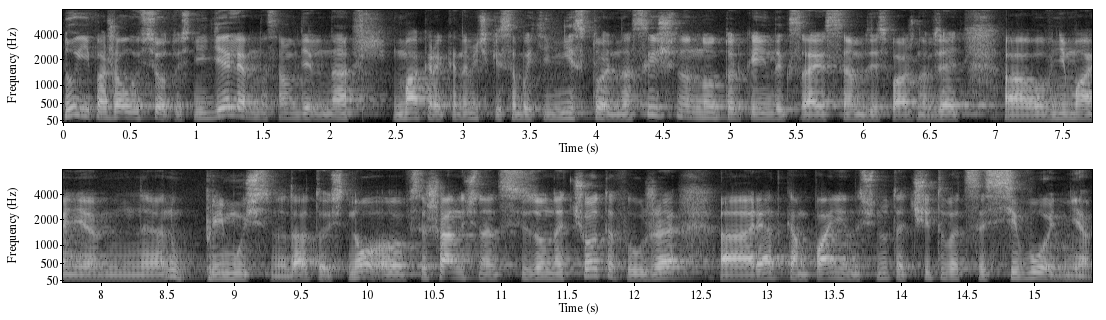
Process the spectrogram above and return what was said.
Ну и, пожалуй, все. То есть неделя, на самом деле, на макроэкономические события не столь насыщена, но только индекс ASM здесь важно взять а, во внимание, ну, преимущественно, да, то есть, но э, в США начинается сезон отчетов, и уже а, ряд компаний начнут отчитываться сегодня.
